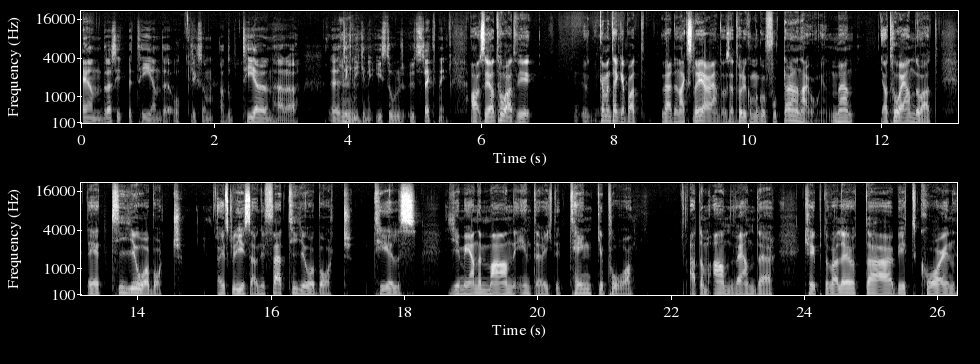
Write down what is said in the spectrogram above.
ändrar sitt beteende och liksom adopterar den här eh, tekniken mm. i stor utsträckning? Ja, så jag tror att vi kan man tänka på att världen accelererar ändå, så jag tror det kommer gå fortare den här gången. Men jag tror ändå att det är tio år bort. Jag skulle gissa ungefär tio år bort tills gemene man inte riktigt tänker på att de använder kryptovaluta, bitcoin,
